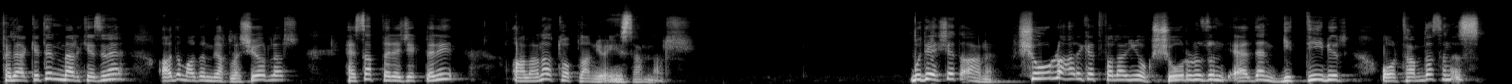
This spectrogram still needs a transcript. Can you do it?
felaketin merkezine adım adım yaklaşıyorlar. Hesap verecekleri alana toplanıyor insanlar. Bu dehşet anı. Şuurlu hareket falan yok. Şuurunuzun elden gittiği bir ortamdasınız.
